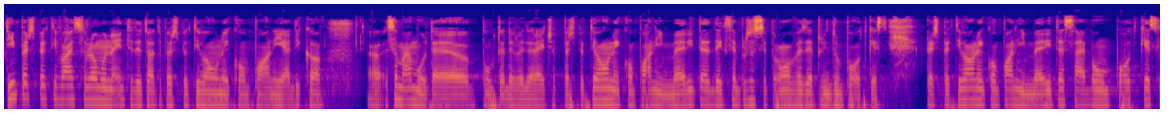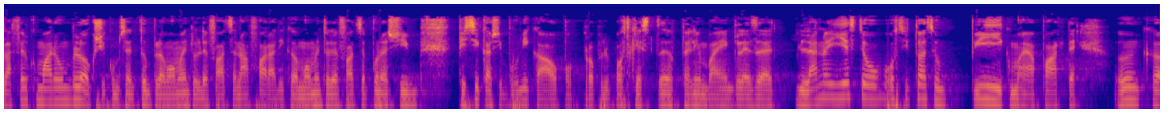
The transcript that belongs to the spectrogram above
din perspectiva, hai să luăm înainte de toate perspectiva unei companii, adică uh, sunt mai multe uh, puncte de vedere aici. Perspectiva unei companii merită, de exemplu, să se promoveze printr-un podcast. Perspectiva unei companii merită să aibă un podcast la fel cum are un blog și cum se întâmplă în momentul de față în afară, adică în momentul de față până și pisica și bunica au propriul podcast uh, pe limba engleză. La noi este o, o situație un pic mai aparte, încă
